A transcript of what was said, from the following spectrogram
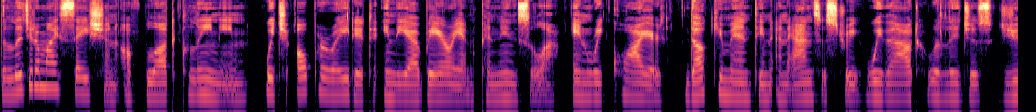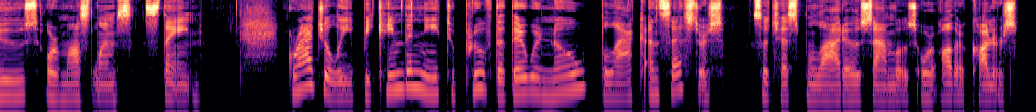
the legitimization of blood cleaning, which operated in the Iberian Peninsula and required documenting an ancestry without religious Jews or Muslims stain, gradually became the need to prove that there were no black ancestors, such as mulattoes, zambos, or other colors,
